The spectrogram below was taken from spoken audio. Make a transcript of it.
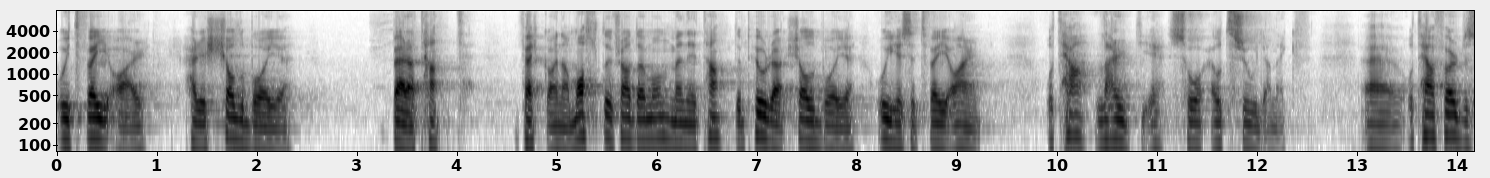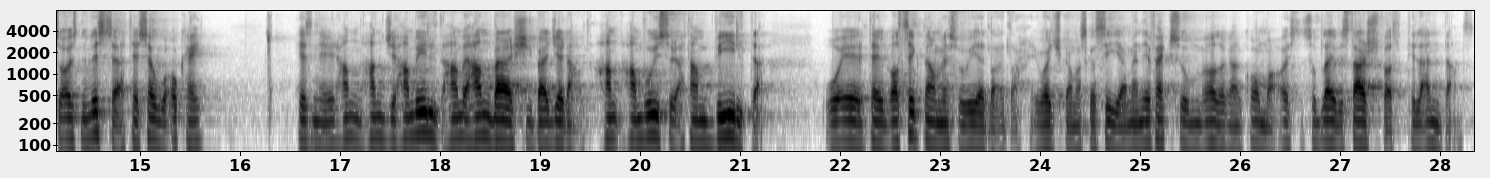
och i två år här i Kjolbøye bara tant. Fikk en av målt ifrån dem, men i tante pura Kjolbøye og i hese tvei åren Og det lærte jeg så utrolig nekv. Uh, og det førte så også visse at jeg så, ok, hesen her, han, han, han vil, han, han bare ikke bare gjør det. Han, han viser at han vil det. Og jeg, det var sikkert om jeg så vidt, jeg vet ikke hva man skal si, men jeg fikk så mulig å komme, og så ble vi starsfalt til endans.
